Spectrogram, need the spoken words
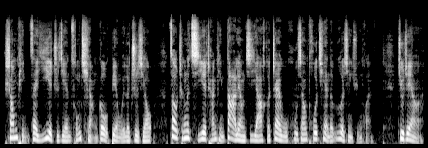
商品在一夜之间从抢购变为了滞销，造成了企业产品大量积压和债务互相拖欠的恶性循环。就这样啊，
